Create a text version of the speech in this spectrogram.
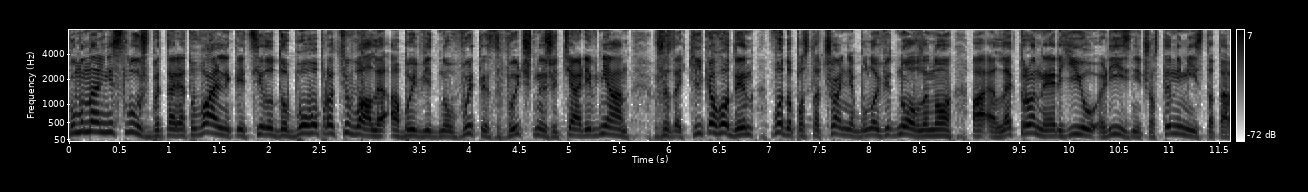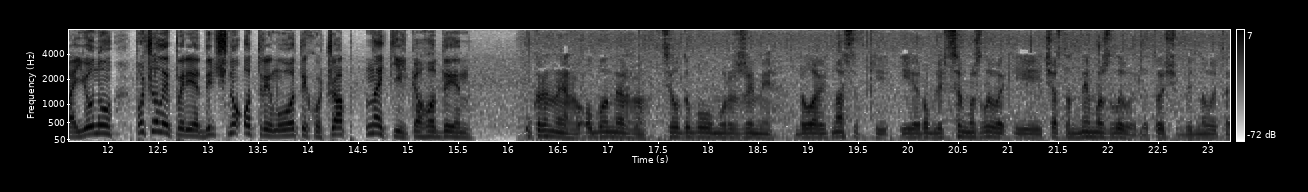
Комунальні служби та рятувальники цілодобово працювали, аби відновити звичне життя рівнян. Вже за кілька годин водопостачання було відновлено, а електроенергію різні частини міста та району почали періодично отримувати хоча б на кілька годин. Укренерго, обленерго в цілодобовому режимі долають наслідки і роблять все можливе і часто неможливе для того, щоб відновити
